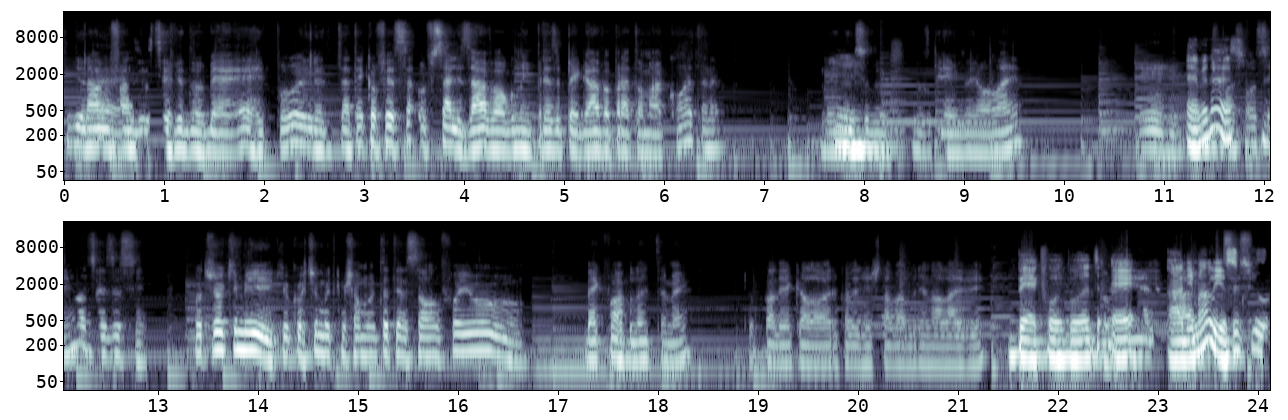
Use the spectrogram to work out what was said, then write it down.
se virava é. fazer o servidor BR, podre, até que oficializava, alguma empresa pegava para tomar conta, né? No hum. início do, dos games aí online. Uhum. É verdade. São situações é. assim. Outro jogo que, me, que eu curti muito, que me chamou muita atenção, foi o Back 4 Blood também. Eu falei aquela hora quando a gente tava abrindo a live aí. Back 4 Blood é animalesco.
